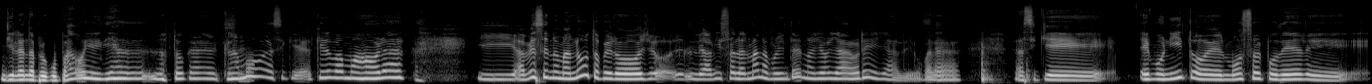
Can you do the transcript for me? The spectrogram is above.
Y él anda preocupado, hoy día nos toca el clamor, así que aquí vamos a orar. Y a veces no me anoto, pero yo le aviso a la hermana por interno, yo ya oré, ya le digo, para... Así que es bonito, es hermoso el poder eh,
